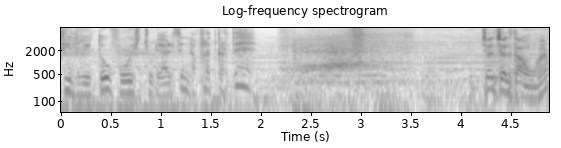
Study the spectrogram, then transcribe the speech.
इसीलिए तो वो इस चुड़ैल से नफरत करते हैं। चल चलता हूँ हाँ?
